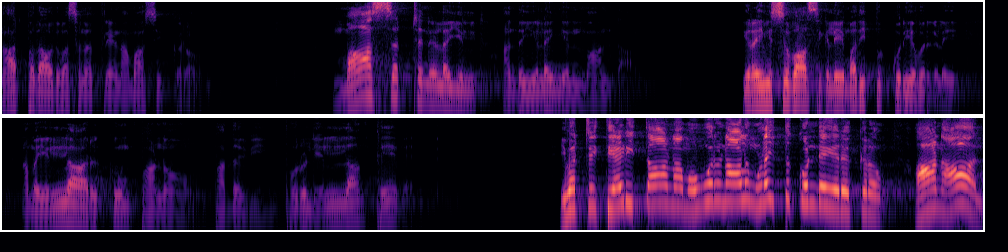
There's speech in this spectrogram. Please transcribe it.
நாற்பதாவது வசனத்திலே நாம் வாசிக்கிறோம். மாசற்ற நிலையில் அந்த இளைஞன் மாண்டான். இறை விசுவாசிகளே மதிப்புக்குரியவர்களே நம்ம எல்லாருக்கும் பணம் பதவி பொருள் எல்லாம் தேவை. இவற்றை தேடித்தான் நாம் ஒவ்வொரு நாளும் உழைத்து கொண்டே இருக்கிறோம். ஆனால்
